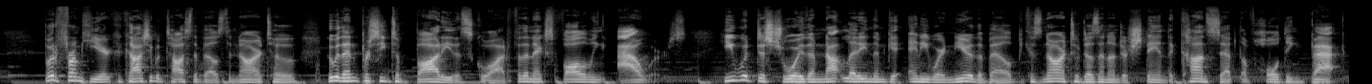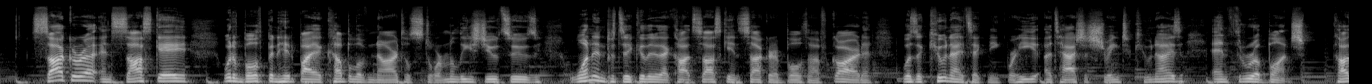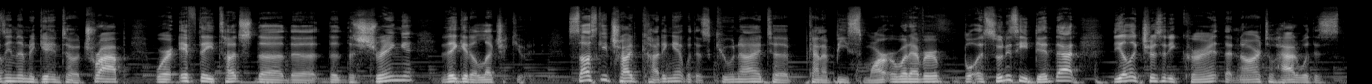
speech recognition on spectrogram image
But from here, Kakashi would toss the bells to Naruto, who would then proceed to body the squad for the next following hours. He would destroy them, not letting them get anywhere near the bell because Naruto doesn't understand the concept of holding back. Sakura and Sasuke would have both been hit by a couple of Naruto storm release jutsus. One in particular that caught Sasuke and Sakura both off guard was a kunai technique where he attached a string to kunais and threw a bunch causing them to get into a trap where if they touch the, the, the, the string, they get electrocuted. Sasuke tried cutting it with his kunai to kind of be smart or whatever, but as soon as he did that, the electricity current that Naruto had with his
